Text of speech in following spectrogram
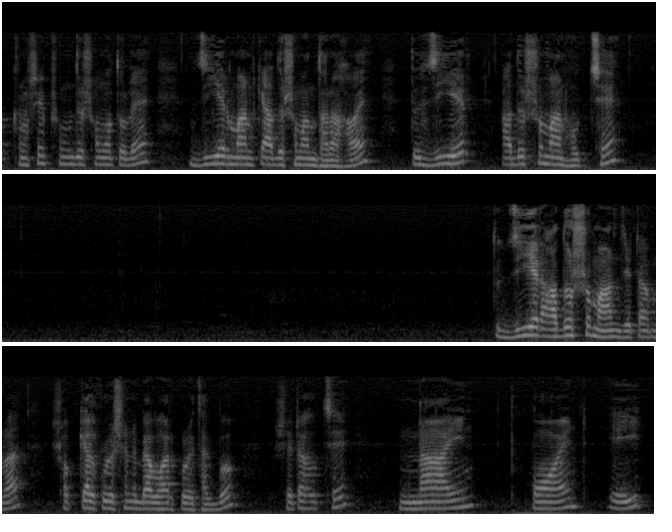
অক্ষাংশে সমুদ্র সমতলে জি এর মানকে আদর্শ মান ধরা হয়। তো জি এর আদর্শ মান হচ্ছে তো জি এর আদর্শ মান যেটা আমরা সব ক্যালকুলেশনে ব্যবহার করে থাকব, সেটা হচ্ছে nine point eight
